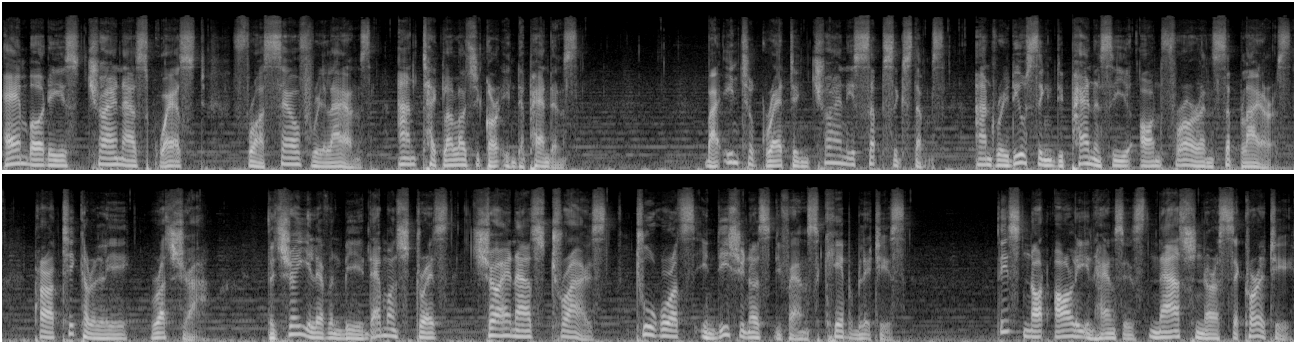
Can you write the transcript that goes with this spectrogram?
embodies China's quest for self-reliance and technological independence. By integrating Chinese subsystems and reducing dependency on foreign suppliers, particularly Russia, the J-11B demonstrates China's strides towards indigenous defense capabilities. This not only enhances national security,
